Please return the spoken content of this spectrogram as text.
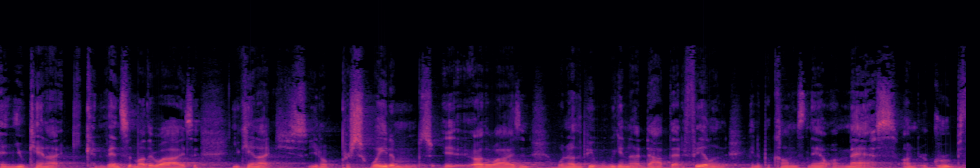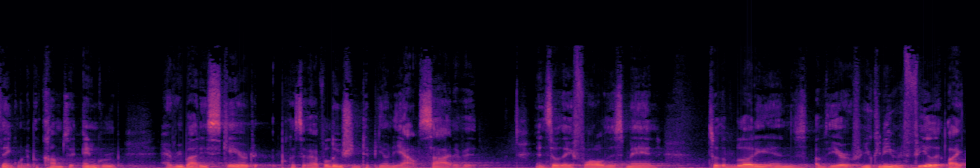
And you cannot convince them otherwise. You cannot, you know, persuade them otherwise. And when other people begin to adopt that feeling, and it becomes now a mass under group think, when it becomes an in group, everybody's scared because of evolution to be on the outside of it. And so they follow this man to the bloody ends of the earth. You can even feel it like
